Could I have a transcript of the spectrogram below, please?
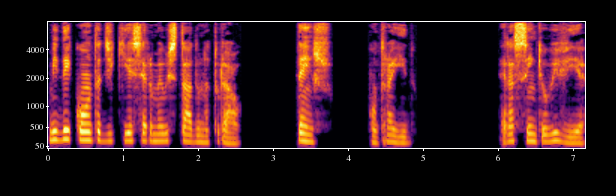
me dei conta de que esse era o meu estado natural tenso, contraído. Era assim que eu vivia.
